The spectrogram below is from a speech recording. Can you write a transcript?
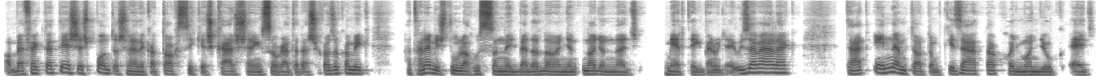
a befektetés, és pontosan ezek a taxik és carsharing szolgáltatások azok, amik, hát ha nem is 0-24-ben, de nagyon, nagyon nagy mértékben ugye üzemelnek, tehát én nem tartom kizártnak, hogy mondjuk egy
